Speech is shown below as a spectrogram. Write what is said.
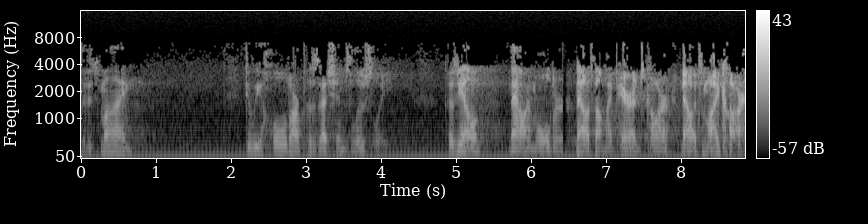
that it's mine do we hold our possessions loosely? Because, you know, now I'm older. Now it's not my parents' car. Now it's my car.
